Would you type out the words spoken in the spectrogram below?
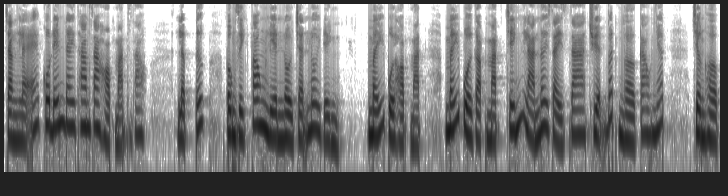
Chẳng lẽ cô đến đây tham gia họp mặt sao? Lập tức, Phùng Dịch Phong liền nổi trận lôi đình. Mấy buổi họp mặt, mấy buổi gặp mặt chính là nơi xảy ra chuyện bất ngờ cao nhất. Trường hợp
